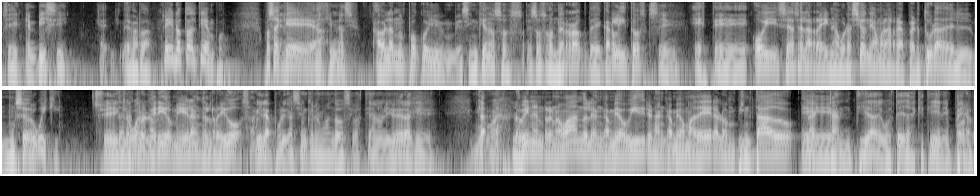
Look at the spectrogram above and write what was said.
Sí, en bici, eh, es verdad. Sí, no todo el tiempo. Vos sabés en, que... el, en el ah, gimnasio. hablando un poco y sintiendo esos, esos on the rock de Carlitos, Sí. este, hoy se hace la reinauguración, digamos, la reapertura del Museo del Wiki. Sí, de qué nuestro bueno. querido Miguel Ángel Reigosa. Vi la publicación que nos mandó Sebastián Olivera, que muy Claro, bueno. Lo vienen renovando, le han cambiado vidrios, le han cambiado madera, lo han pintado. La eh, cantidad de botellas que tiene. pero,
